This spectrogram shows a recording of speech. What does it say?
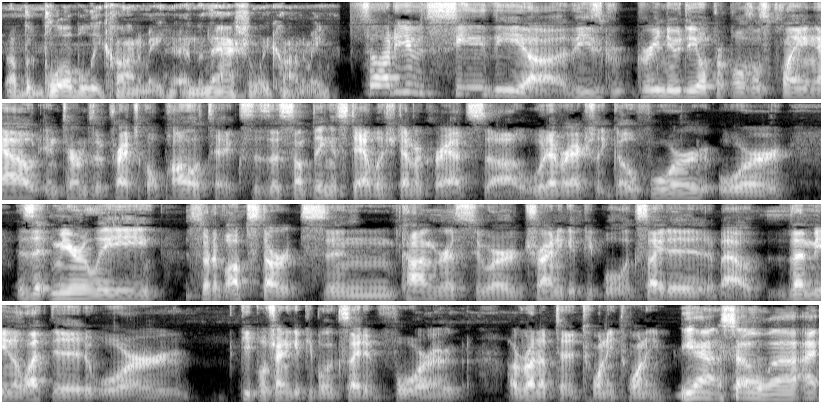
of the global economy and the national economy. So, how do you see the uh, these Green New Deal proposals playing out in terms of practical politics? Is this something established Democrats uh, would ever actually go for, or is it merely sort of upstarts in Congress who are trying to get people excited about them being elected, or people trying to get people excited for a run up to 2020. Yeah, so uh, I,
